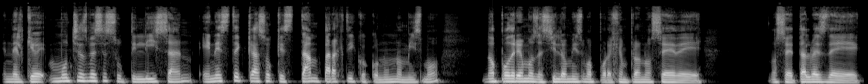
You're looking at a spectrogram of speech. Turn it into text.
en el que muchas veces utilizan, en este caso que es tan práctico con uno mismo, no podríamos decir lo mismo, por ejemplo, no sé, de no sé, tal vez de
